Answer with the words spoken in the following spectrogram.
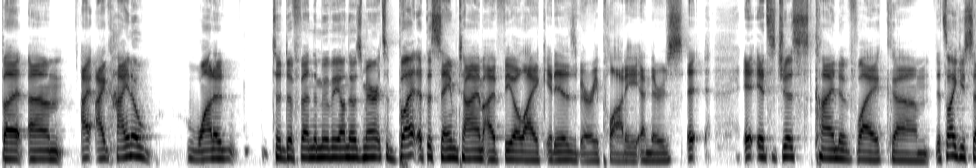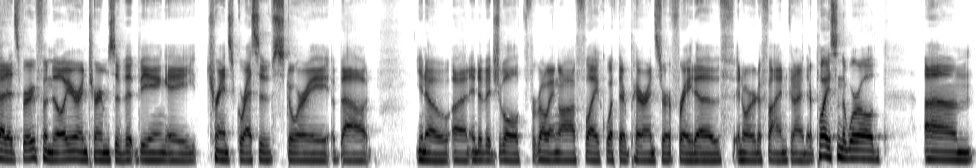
but um, I, I kind of wanted to defend the movie on those merits, but at the same time, I feel like it is very plotty, and there's it. it it's just kind of like um, it's like you said, it's very familiar in terms of it being a transgressive story about you know an individual throwing off like what their parents are afraid of in order to find kind of their place in the world, um,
